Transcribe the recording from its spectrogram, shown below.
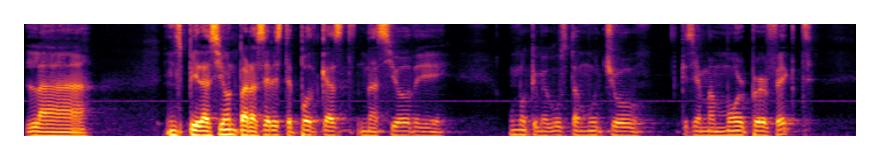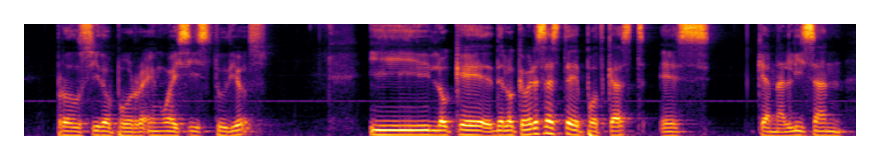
la inspiración para hacer este podcast nació de uno que me gusta mucho que se llama More Perfect, producido por NYC Studios. Y lo que, de lo que versa este podcast es que analizan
